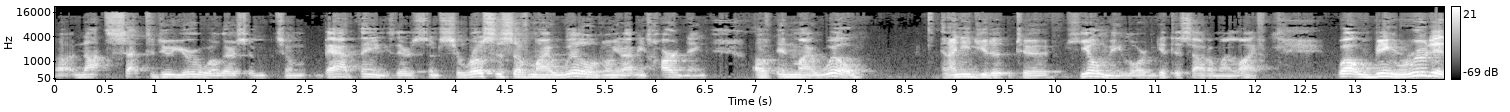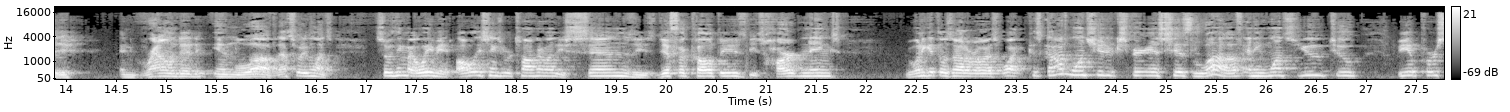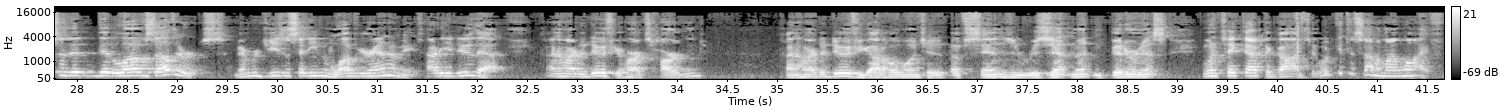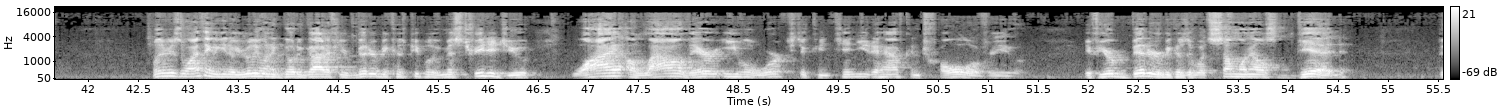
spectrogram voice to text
uh, not set to do your will. There's some some bad things. There's some cirrhosis of my will going. That means hardening of in my will, and I need you to to heal me, Lord, and get this out of my life. Well, being rooted and grounded in love. That's what He wants. So we think about wait a minute, all these things we're talking about, these sins, these difficulties, these hardenings. We want to get those out of our lives. Why? Because God wants you to experience His love, and He wants you to be a person that, that loves others. Remember, Jesus said, even love your enemies. How do you do that? Kind of hard to do if your heart's hardened. Kind of hard to do if you got a whole bunch of, of sins and resentment and bitterness. You want to take that to God and say, Lord, get this out of my life. One of the reasons why I think you know you really want to go to God if you're bitter because people have mistreated you. Why allow their evil works to continue to have control over you? If you're bitter because of what someone else did,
